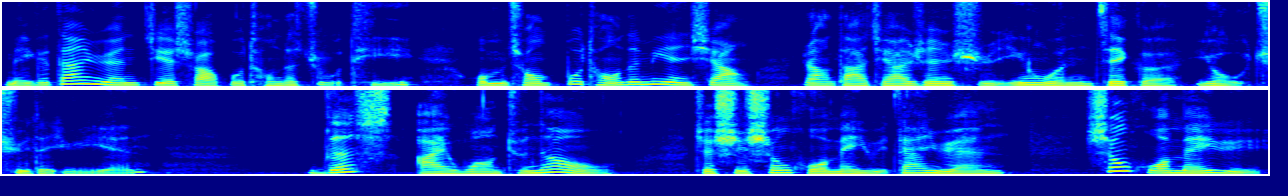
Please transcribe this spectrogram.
每个单元介绍不同的主题。我们从不同的面向让大家认识英文这个有趣的语言。This I want to know，这是生活美语单元。生活美语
